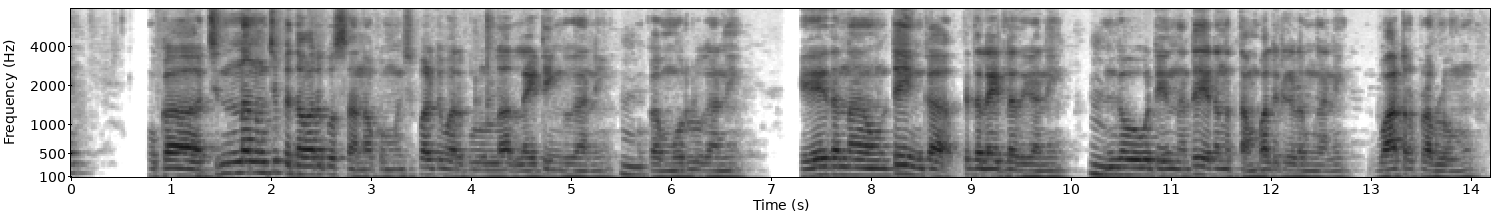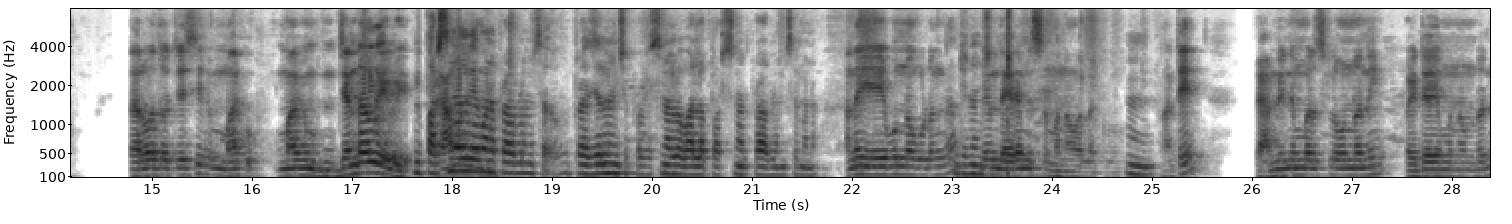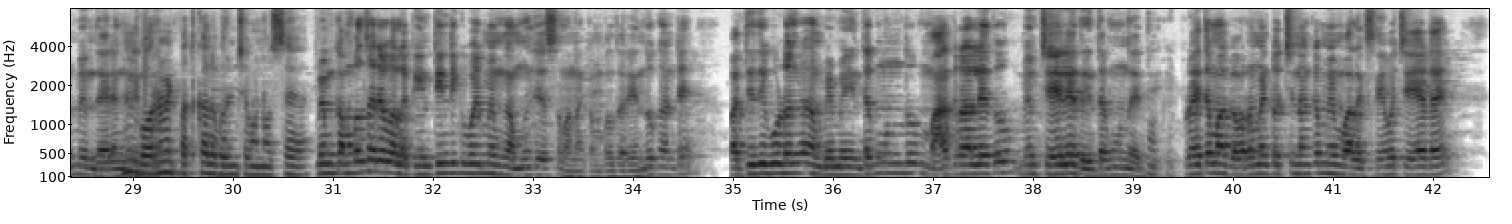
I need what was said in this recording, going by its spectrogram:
ఒక చిన్న నుంచి పెద్ద వరకు వస్తాను ఒక మున్సిపాలిటీ వరకు లైటింగ్ కానీ ఒక మూర్లు కానీ ఏదన్నా ఉంటే ఇంకా పెద్ద లైట్లది కానీ ఇంకా ఒకటి ఏంటంటే ఏదన్నా స్తంభాలు ఇరగడం కానీ వాటర్ ప్రాబ్లము. తర్వాత వచ్చేసి మాకు మాకు జనరల్గా ఇవి మీ పర్సనల్గా ఏమైనా ప్రాబ్లమ్స్ ప్రజల నుంచి పర్సనల్ వాళ్ళ పర్సనల్ ప్రాబ్లమ్స్ ఏమైనా? అన్న ఏమున్నా కూడా. మేము ధైర్యం ఇస్తాం అన్న వాళ్ళకు. అంటే ఫ్యామిలీ మెంబర్స్లో ఉండని బయట ఏమన్నా ఉండని మేము ధైర్యంగా ఉంటాం. గవర్నమెంట్ పథకాల గురించి ఏమైనా వస్తాయా? మేము కంపల్సరీ వాళ్ళకి ఇంటింటికి పోయి మేము అమలు చేస్తాం అన్న కంపల్సరీ. ఎందుకంటే ప్రతిదీ కూడా మేము ఇంతకు ముందు మాకు రాలేదు మేము చేయలేదు ఇంతకు ముందు అయితే. ఇప్పుడైతే మా గవర్నమెంట్ వచ్చినాక మేము వాళ్ళకి సేవ చేయాలి.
